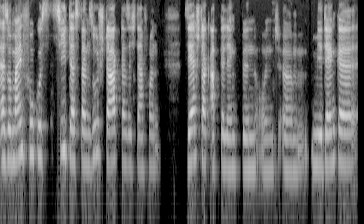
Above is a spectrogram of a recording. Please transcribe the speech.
also mein Fokus zieht das dann so stark, dass ich davon sehr stark abgelenkt bin und ähm, mir denke,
